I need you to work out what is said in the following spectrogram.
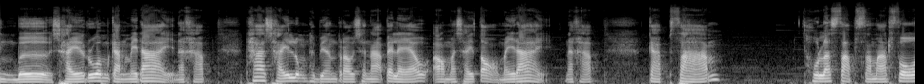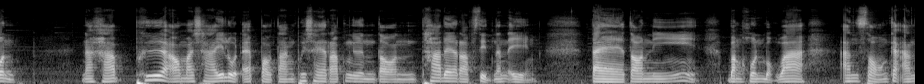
1 เบอร์ใช้ร่วมกันไม่ได้นะครับ ถ้าใช้ลงทะเบียนเราชนะไปแล้ว เอามาใช้ต่อไม่ได้นะครับ กับ 3. โทรศัพท์สมาร์ทโฟนนะครับเพื่อเอามาใช้โหลดแอปเป่าตังค์เพื่อใช้รับเงินตอนถ้าได้รับสิทธิ์นั่นเอง แต่ตอนนี้บางคนบอกว่า อัน 2 กับอัน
